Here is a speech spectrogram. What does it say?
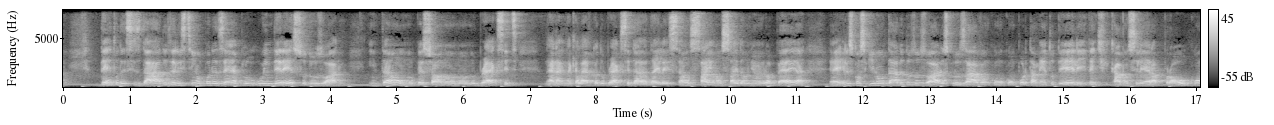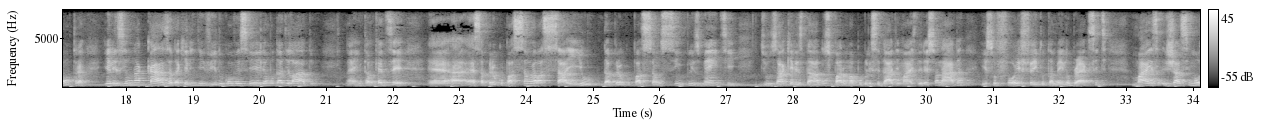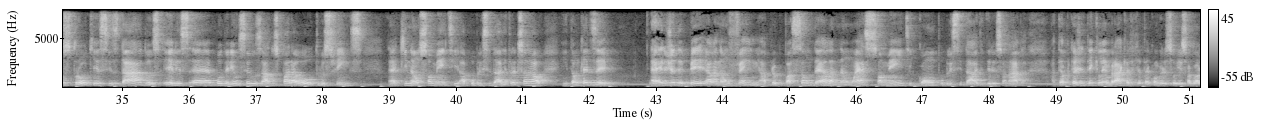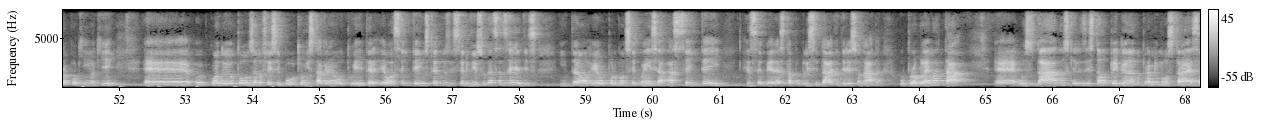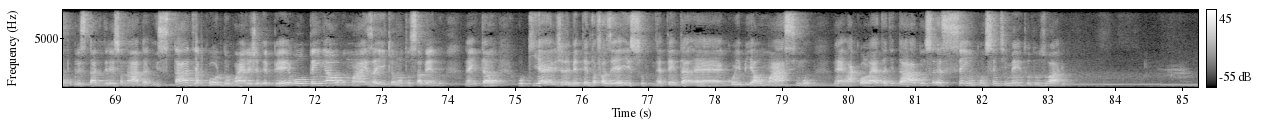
Dentro desses dados, eles tinham, por exemplo, o endereço do usuário. Então, no pessoal no, no, no Brexit, né, na, naquela época do Brexit, da, da, eleição, sai ou não sai da União Europeia, é, eles conseguiram o dado dos usuários, cruzavam com o comportamento dele, identificavam se ele era pró ou contra, e eles iam na casa daquele indivíduo convencer ele a mudar de lado. Né? Então, quer dizer, é, a, essa preocupação ela saiu da preocupação simplesmente de usar aqueles dados para uma publicidade mais direcionada, isso foi feito também no Brexit, mas já se mostrou que esses dados eles é, poderiam ser usados para outros fins, né, que não somente a publicidade tradicional. Então, quer dizer, a LGDP ela não vem, a preocupação dela não é somente com publicidade direcionada. Até porque a gente tem que lembrar, que a gente até conversou isso agora há pouquinho aqui, é, quando eu estou usando o Facebook, ou Instagram ou Twitter, eu aceitei os termos de serviço dessas redes. Então eu, por consequência, aceitei receber esta publicidade direcionada. O problema está. É, os dados que eles estão pegando para me mostrar essa publicidade direcionada está de acordo com a LGDP ou tem algo mais aí que eu não estou sabendo? Né? Então, o que a LGDB tenta fazer é isso, né? tenta é, coibir ao máximo né, a coleta de dados é, sem o consentimento do usuário.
